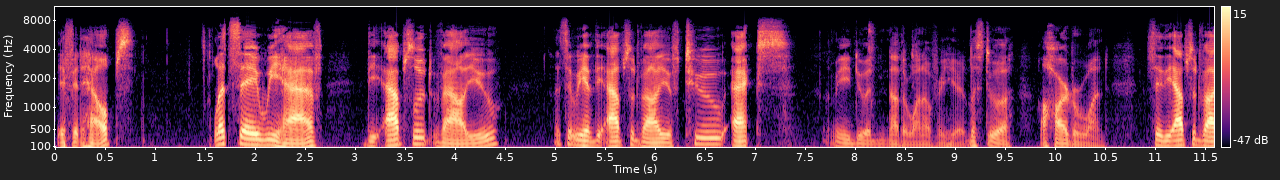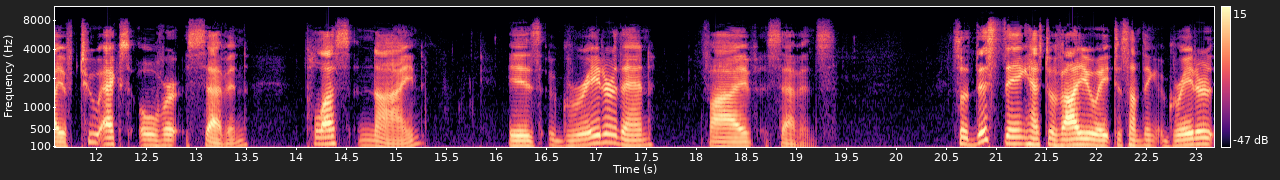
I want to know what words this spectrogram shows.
if it helps. Let's say we have the absolute value Let's say we have the absolute value of 2x. Let me do another one over here. Let's do a, a harder one. Say the absolute value of 2x over 7 plus 9 is greater than 5 sevenths. So this thing has to evaluate to something greater,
